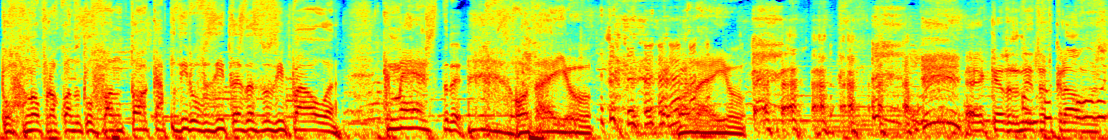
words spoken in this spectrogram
telefonou para o quando o telefone toca a pedir o visitas da Suzy Paula. Que mestre! Odeio! Odeio! A caderneta de cromos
